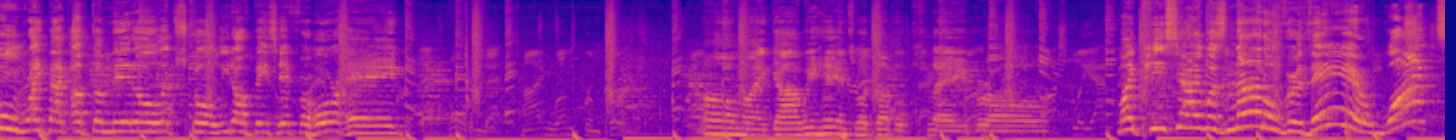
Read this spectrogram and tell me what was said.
Boom, right back up the middle. Let's go. Lead off base hit for Jorge. Oh my god, we hit into a double play, bro. My PCI was not over there. What?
